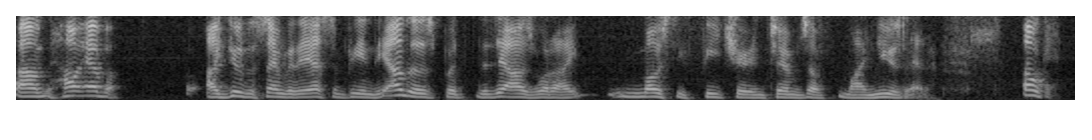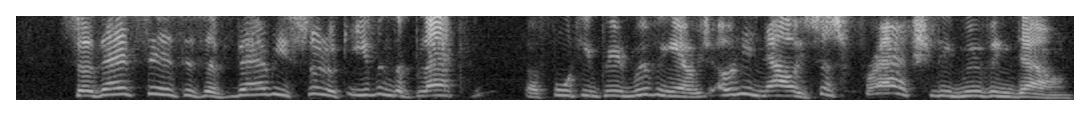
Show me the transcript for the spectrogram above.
Um, however, I do the same with the S&P and the others, but the Dow is what I mostly feature in terms of my newsletter. Okay, so that says there's a very slow look. Even the black uh, 14 period moving average only now is just fractionally moving down.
